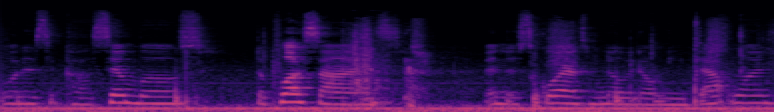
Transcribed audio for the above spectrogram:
what is it called? Symbols, the plus signs, and the squares. We know we don't need that one.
